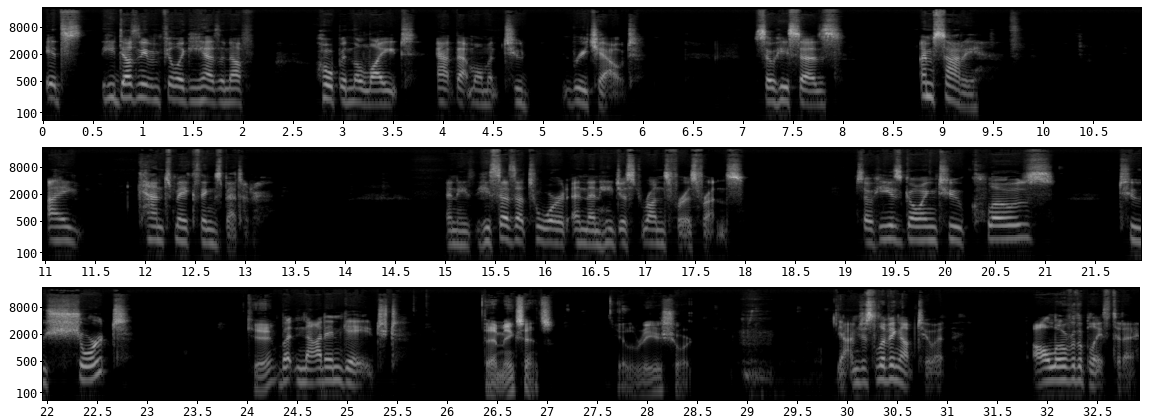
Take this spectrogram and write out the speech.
it's he doesn't even feel like he has enough hope in the light at that moment to reach out. So he says, I'm sorry. I can't make things better. And he, he says that to Ward, and then he just runs for his friends. So he is going to close to short, Okay. but not engaged. That makes sense. Hillary is short. Yeah, I'm just living up to it. All over the place today.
